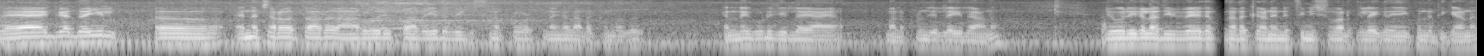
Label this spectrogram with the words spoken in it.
വേഗതയിൽ എൻ എച്ച് അറുപത്താറ് ആറുവരി പാതയുടെ വികസന പ്രവർത്തനങ്ങൾ നടക്കുന്നത് എന്റെ ജില്ലയായ മലപ്പുറം ജില്ലയിലാണ്. ജോലികൾ അതിവേഗം നടക്കുകയാണ്. ഇനി ഫിനിഷ് വർക്കിലേക്ക് നീങ്ങിക്കൊണ്ടിരിക്കുകയാണ്.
